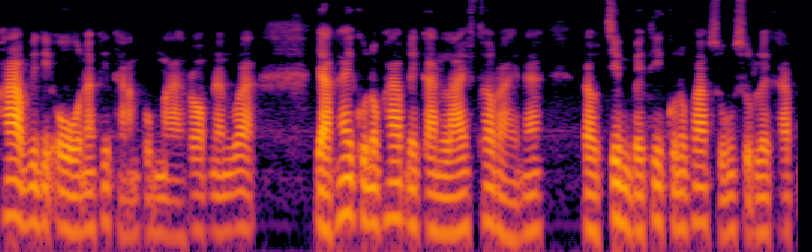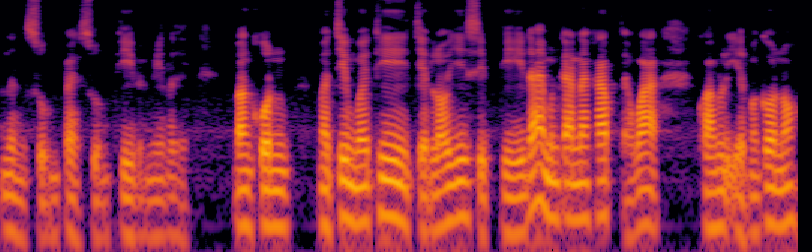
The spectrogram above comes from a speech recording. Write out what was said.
ภาพวิดีโอนะที่ถามผมมารอบนั้นว่า อยากให้คุณภาพในการไลฟ์เท่าไหร่นะ เราจิ้มไปที่คุณภาพสูงสุดเลยครับ 1080p แบบนี้เลย บางคนมาจิ้มไว้ที่ 720p ได้เหมือนกันนะครับ แต่ว่าความละเอียดมันก็เนาะ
